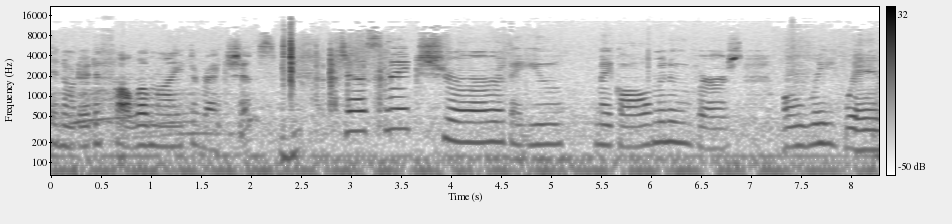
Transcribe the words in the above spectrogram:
in order to follow my directions. Mm-hmm. Just make sure that you make all maneuvers only when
